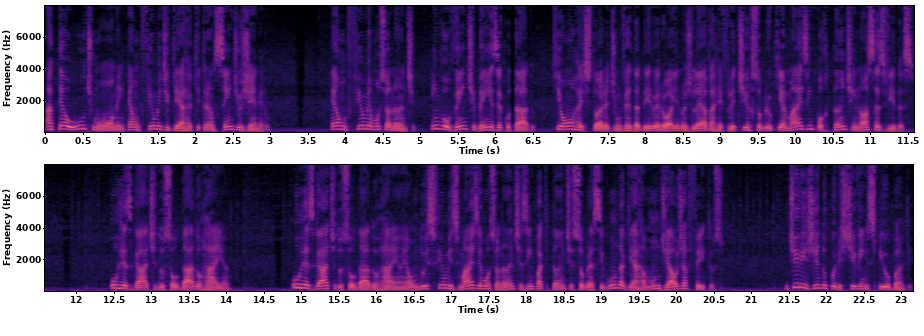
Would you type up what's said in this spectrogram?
Até o Último Homem é um filme de guerra que transcende o gênero. É um filme emocionante, envolvente e bem executado, que honra a história de um verdadeiro herói e nos leva a refletir sobre o que é mais importante em nossas vidas. O Resgate do Soldado Ryan O Resgate do Soldado Ryan é um dos filmes mais emocionantes e impactantes sobre a Segunda Guerra Mundial já feitos. Dirigido por Steven Spielberg,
